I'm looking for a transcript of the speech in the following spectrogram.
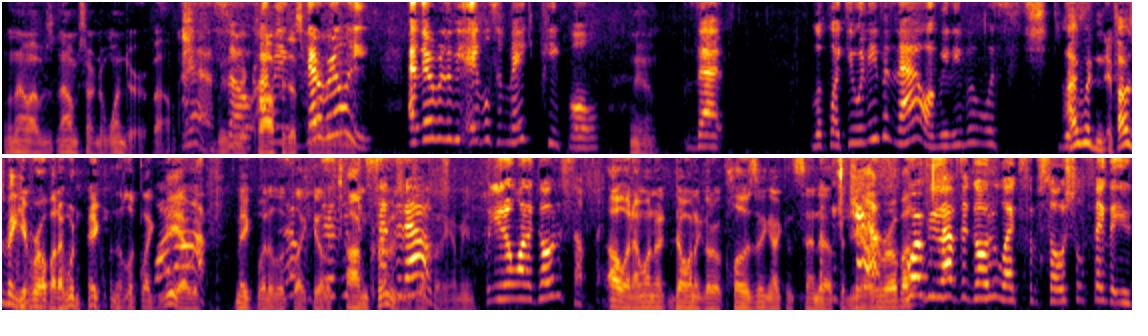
Well, now I was now I'm starting to wonder about Yeah. so coffee I mean, this they're really, and they're going to be able to make people Yeah. that look like you. And even now, I mean, even with, with I wouldn't if I was making a robot. I wouldn't make one that looked like Why me. I would make one that looked like you know, like Tom Cruise or something. I mean, when you don't want to go to something. oh, and I want to don't want to go to a closing. I can send out the Jerry robot. Or if you have to go to like some social thing that you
